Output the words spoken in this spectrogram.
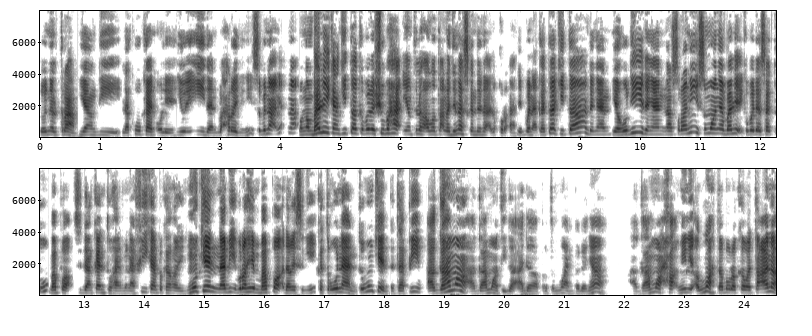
Donald Trump yang dilakukan oleh UAE dan Bahrain ini sebenarnya nak mengembalikan kita kepada syubhat yang telah Allah Ta'ala jelaskan dalam Al-Quran. Dia pun nak kata kita dengan Yahudi, dengan Nasrani semuanya balik kepada satu bapa. Sedangkan Tuhan menafikan perkara ini. Mungkin Nabi Ibrahim bapa dari segi keturunan. Itu mungkin. Tetapi agama, agama tidak ada pertemuan padanya. Agama hak milik Allah Tabaraka wa Ta'ala.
